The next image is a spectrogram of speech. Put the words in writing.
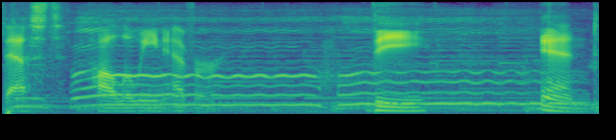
best Halloween ever. The end.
